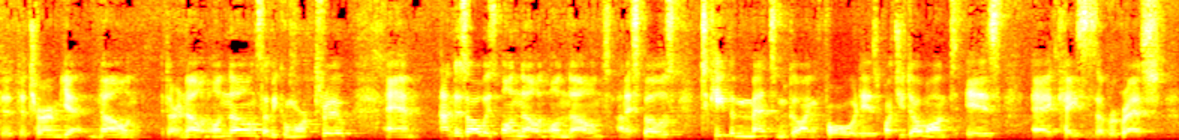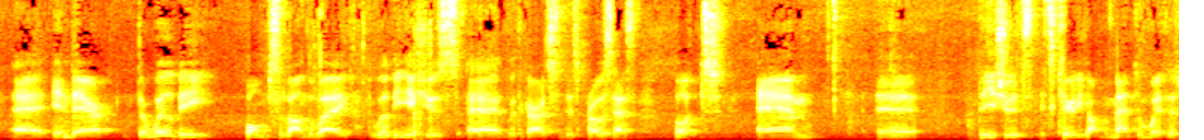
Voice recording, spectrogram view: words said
the, the, term yet known, there are known unknowns that we can work through. Um, and there's always unknown unknowns. And I suppose to keep the momentum going forward is what you don't want is uh, cases of regret uh, in there. There will be bumps along the way. There will be issues uh, with regards to this process, but um, uh, the issue it's, it's, clearly got momentum with it,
